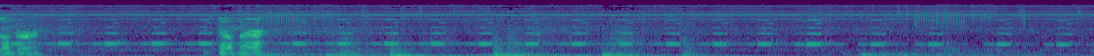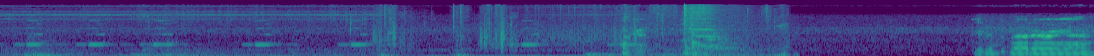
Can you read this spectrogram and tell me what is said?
Under. He's down there. Okay. Get into that area.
